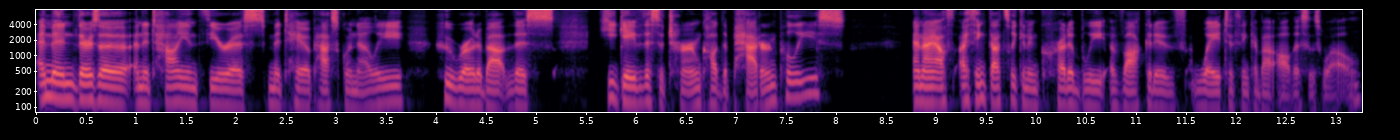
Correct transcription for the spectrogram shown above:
And then there's a an italian theorist matteo pasquinelli who wrote about this he gave this a term called the pattern police. And i i think that's like an incredibly evocative way to think about all this as well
